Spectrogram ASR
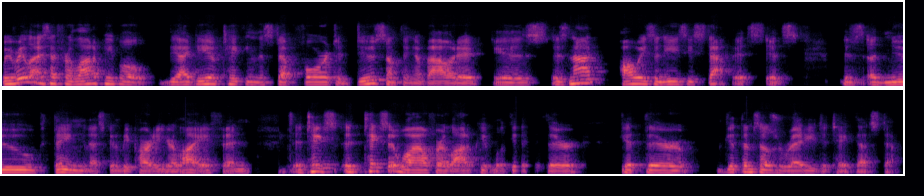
we realize that for a lot of people the idea of taking the step forward to do something about it is is not always an easy step. It's it's is a new thing that's going to be part of your life. And it takes it takes a while for a lot of people to get their get their get themselves ready to take that step.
